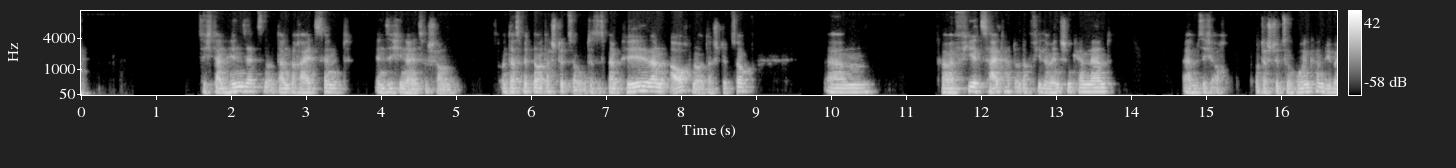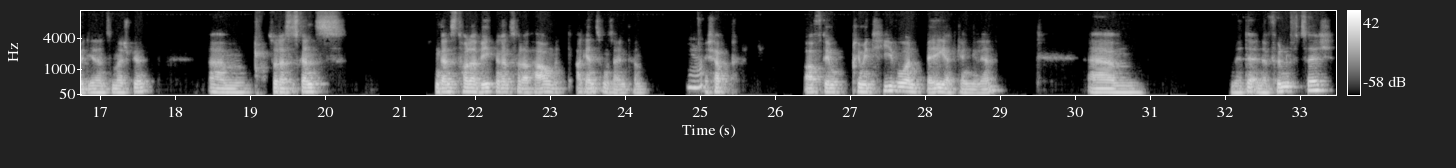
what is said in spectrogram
sich dann hinsetzen und dann bereit sind, in sich hineinzuschauen. Und das mit einer Unterstützung. Und das ist beim Pilgern auch eine Unterstützung, ähm, weil man viel Zeit hat und auch viele Menschen kennenlernt, ähm, sich auch Unterstützung holen kann, wie bei dir dann zum Beispiel. Ähm, so dass es ganz, ein ganz toller Weg, eine ganz tolle Erfahrung mit Ergänzung sein kann. Ja. Ich habe auf dem Primitivo in Belgien kennengelernt. Ähm, Mitte, Ende 50,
